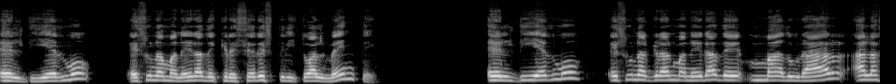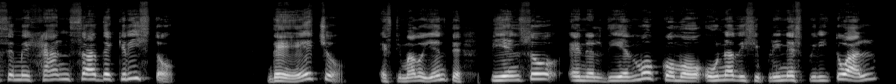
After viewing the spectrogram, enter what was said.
El diezmo es una manera de crecer espiritualmente. El diezmo es una gran manera de madurar a la semejanza de Cristo. De hecho, estimado oyente, pienso en el diezmo como una disciplina espiritual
